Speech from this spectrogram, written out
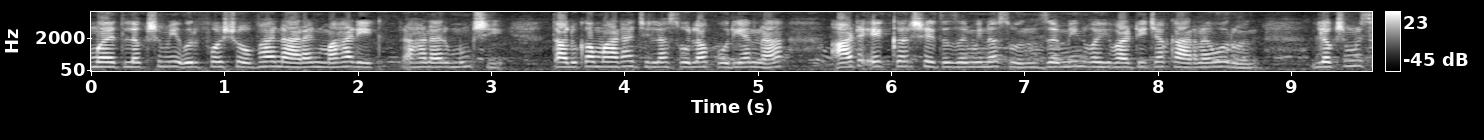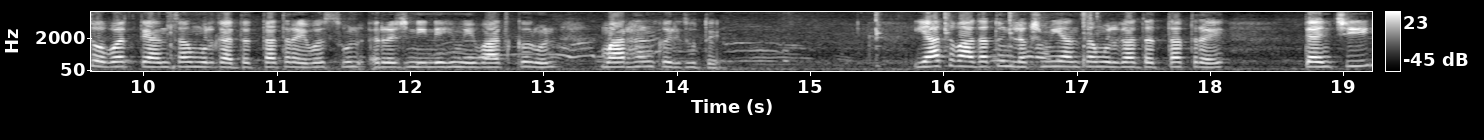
मयत लक्ष्मी उर्फ शोभा नारायण महाडिक राहणार मुंगशी तालुका माढा जिल्हा सोलापूर यांना आठ एकर शेतजमीन असून जमीन वहिवाटीच्या कारणावरून लक्ष्मीसोबत त्यांचा मुलगा दत्तात्रय व सून रजनी नेहमी वाद करून मारहाण करीत होते. याच वादातून लक्ष्मी यांचा मुलगा दत्तात्रय त्यांची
